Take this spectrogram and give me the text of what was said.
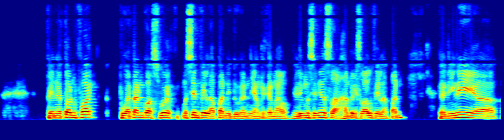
Benetton Ford buatan Cosworth, mesin V8 itu kan yang terkenal. Jadi mesinnya sel hampir selalu V8. Dan ini uh,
